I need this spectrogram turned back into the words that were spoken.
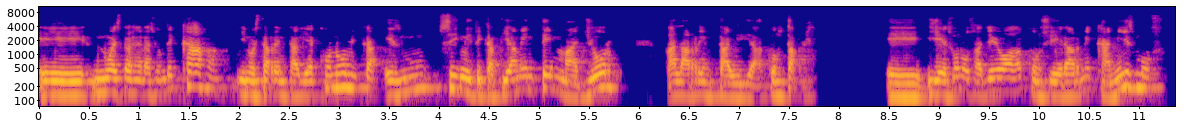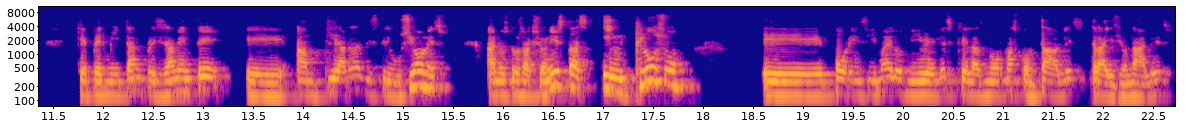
eh, nuestra generación de caja y nuestra rentabilidad económica es significativamente mayor a la rentabilidad contable. Eh, y eso nos ha llevado a considerar mecanismos que permitan precisamente eh, ampliar las distribuciones a nuestros accionistas, incluso por encima de los niveles que las normas contables tradicionales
